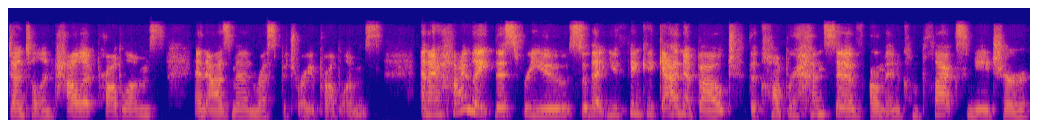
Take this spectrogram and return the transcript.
dental and palate problems, and asthma and respiratory problems. And I highlight this for you so that you think again about the comprehensive um, and complex nature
